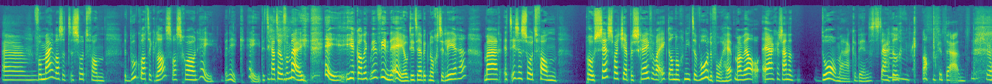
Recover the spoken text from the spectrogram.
Ehm, Voor mij was het een soort van. Het boek wat ik las was gewoon: hé, hey, dat ben ik. hey, dit gaat over mij. hey, hier kan ik me in vinden. hey, oh, dit heb ik nog te leren. Maar het is een soort van proces wat je hebt beschreven, waar ik dan nog niet de woorden voor heb, maar wel ergens aan het doormaken ben. Is daar heel knap gedaan. ja.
